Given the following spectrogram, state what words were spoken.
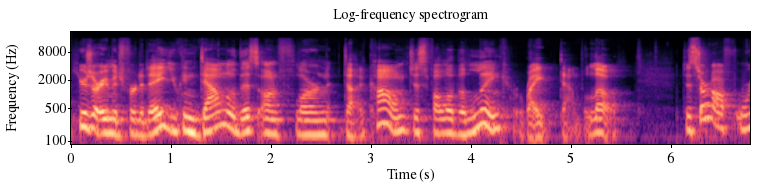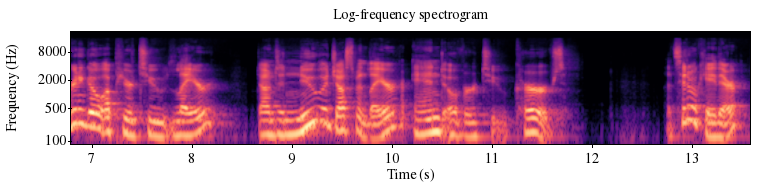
Here's our image for today. You can download this on phlearn.com. Just follow the link right down below. To start off, we're gonna go up here to Layer, down to New Adjustment Layer, and over to Curves. Let's hit OK there.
